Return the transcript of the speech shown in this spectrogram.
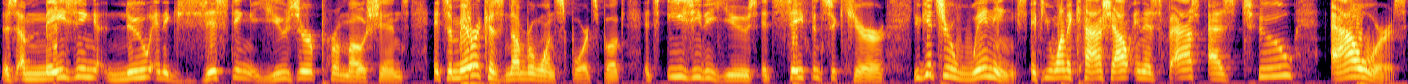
There's amazing new and existing user promotions. It's America's number one sportsbook. It's easy to use, it's safe and secure. You get your winnings if you want to cash out in as fast as two hours.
